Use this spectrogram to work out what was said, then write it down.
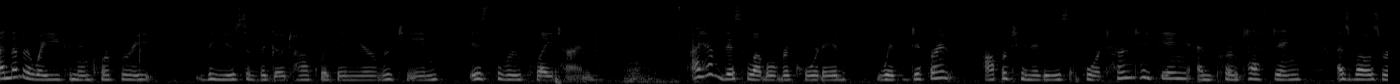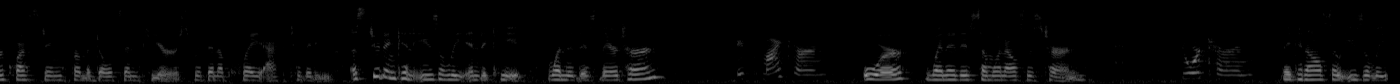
Another way you can incorporate the use of the GoTalk within your routine is through playtime. I have this level recorded with different opportunities for turn taking and protesting, as well as requesting from adults and peers within a play activity. A student can easily indicate when it is their turn. It's my turn. Or when it is someone else's turn. They can also easily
